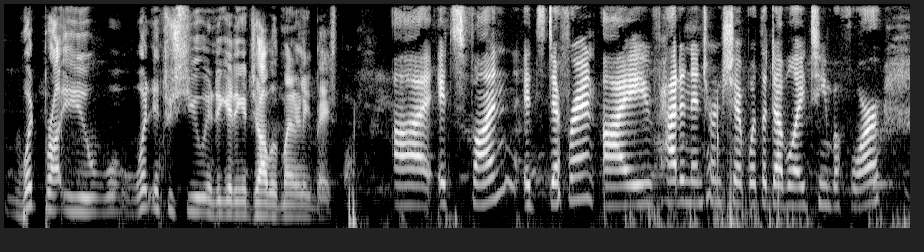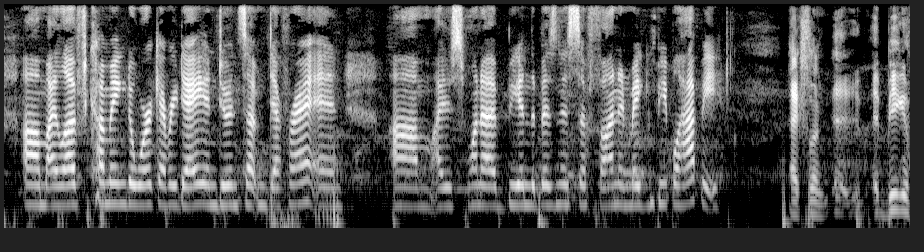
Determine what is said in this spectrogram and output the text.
what brought you? What interests you into getting a job with minor league baseball? Uh, it's fun. It's different. I've had an internship with the Double A team before. Um, I loved coming to work every day and doing something different, and um, I just want to be in the business of fun and making people happy. Excellent. Uh, being,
